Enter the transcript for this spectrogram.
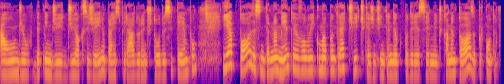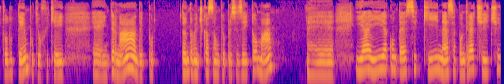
aonde eu dependi de oxigênio para respirar durante todo esse tempo. E após esse internamento, eu evolui com uma pancreatite, que a gente entendeu que poderia ser medicamentosa por conta de todo o tempo que eu fiquei é, internada e por tanta medicação que eu precisei tomar. É, e aí acontece que nessa pancreatite,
